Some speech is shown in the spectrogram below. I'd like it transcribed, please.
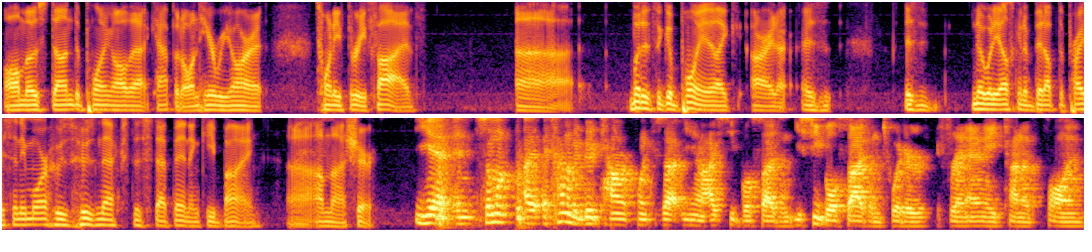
almost done deploying all that capital. And here we are at 23.5. Uh, but it's a good point. Like, all right, is is nobody else going to bid up the price anymore? Who's who's next to step in and keep buying? Uh, I'm not sure. Yeah, and someone, I, I kind of a good counterpoint because I, you know, I see both sides, and you see both sides on Twitter if you're in any kind of following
